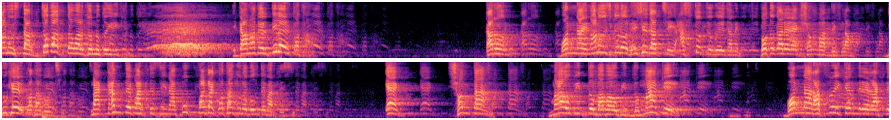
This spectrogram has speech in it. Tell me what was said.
মানুষ তার জবাব দেওয়ার জন্য তৈরি এটা আমাদের দিলের কথা। কারণ কারণ বন্যায় মানুষগুলো ভেসে যাচ্ছে, আশ্চর্য হয়ে যাবে গতকালের এক সংবাদ দেখলাম। দুঃখের কথা বলছি। না কানতে পারতেছি, না বুক ফাটা কথাগুলো বলতে পারতেছি। এক সন্তান, মাও বৃদ্ধ, বাবাও বৃদ্ধ, মাকে বন্যার আশ্রয় কেন্দ্রে রাখতে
